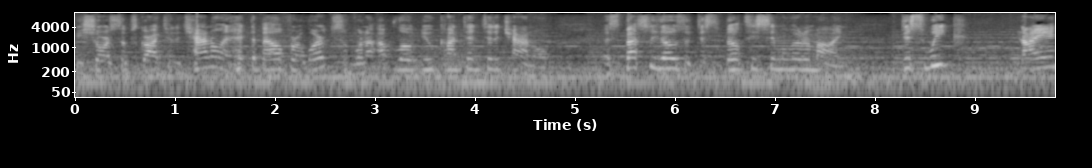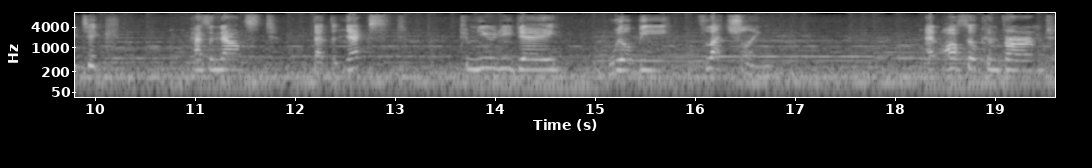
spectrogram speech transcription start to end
Be sure to subscribe to the channel and hit the bell for alerts when I upload new content to the channel, especially those with disabilities similar to mine. This week, Niantic has announced that the next Community Day will be Fletchling, and also confirmed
